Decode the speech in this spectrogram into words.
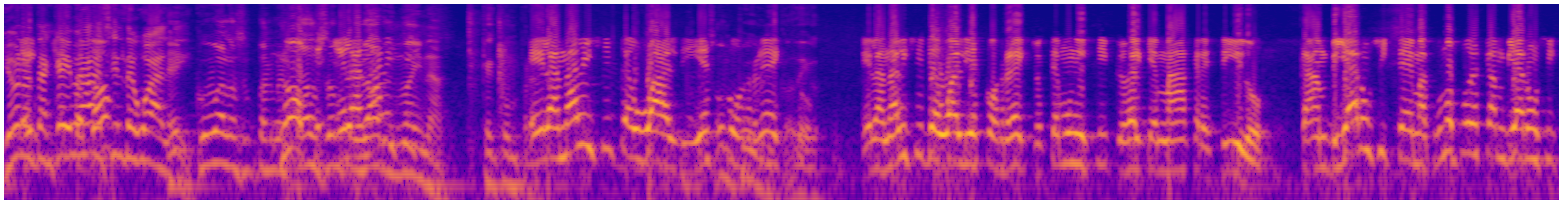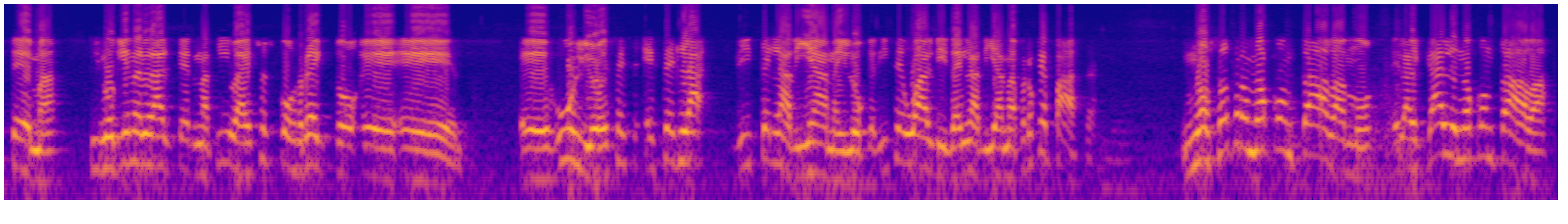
Jonathan, ¿qué ibas a decir de Waldi? En Cuba los supermercados son privados y análisis- no hay nada que comprar. El análisis de Waldi es correcto. El análisis de Waldi es correcto. Este municipio es el que más ha crecido. Cambiar un sistema, tú no puedes cambiar un sistema si no tienes la alternativa. Eso es correcto, eh, eh, eh, Julio. Esa es, es la, dice en la Diana y lo que dice Waldi da en la Diana. Pero ¿qué pasa? Nosotros no contábamos, el alcalde no contaba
